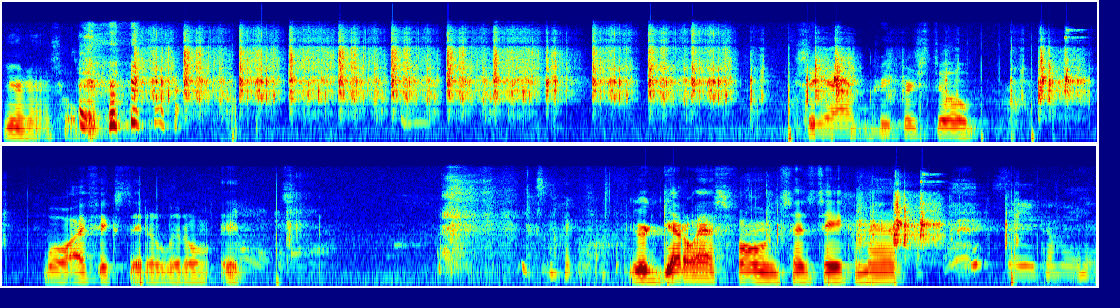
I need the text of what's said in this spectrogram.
You're an asshole. so yeah, creeper's still. Well, I fixed it a little. It That's my fault. your ghetto ass phone said say a command. Say in here.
